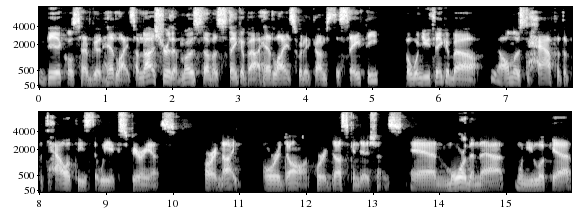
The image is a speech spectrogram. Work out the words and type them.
vehicles have good headlights. I'm not sure that most of us think about headlights when it comes to safety, but when you think about almost half of the fatalities that we experience are at night or at dawn or at dusk conditions. And more than that, when you look at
